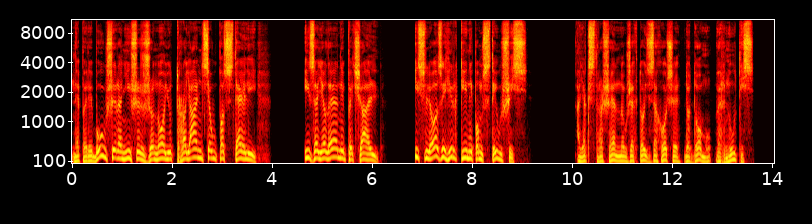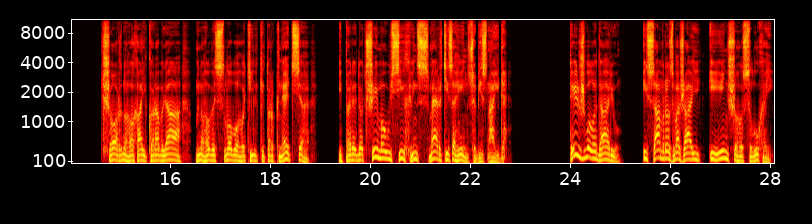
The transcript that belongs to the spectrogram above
не перебувши раніше з жоною троянця в постелі, і за Єлени печаль, і сльози гіркі не помстившись. А як страшенно вже хтось захоче додому вернутись. Чорного хай корабля многовеслового тільки торкнеться, і перед очима усіх він смерті загин собі знайде. Ти ж, володарю, і сам розважай, і іншого слухай.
